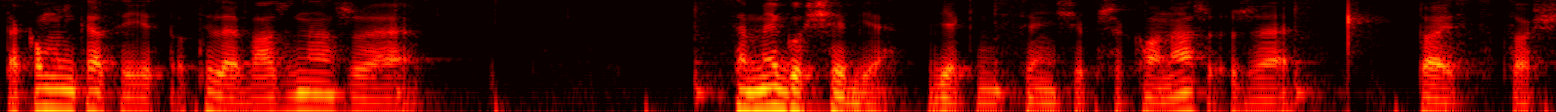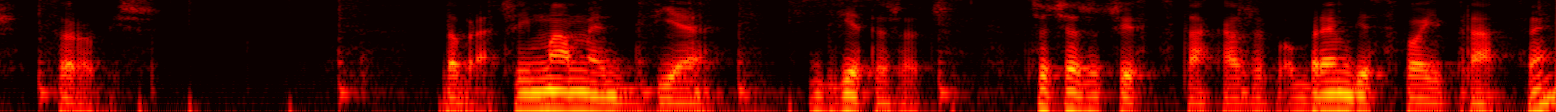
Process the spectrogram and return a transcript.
Ta komunikacja jest o tyle ważna, że samego siebie w jakimś sensie przekonasz, że to jest coś, co robisz. Dobra, czyli mamy dwie, dwie te rzeczy. Trzecia rzecz jest taka, że w obrębie swojej pracy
